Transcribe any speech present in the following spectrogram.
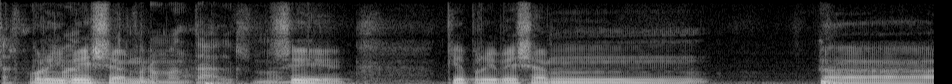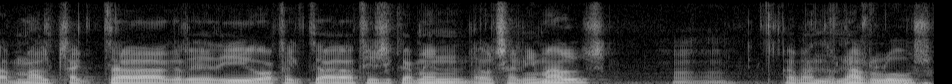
Les prohibeixen... fonamentals, no? Sí, que prohibeixen eh, maltractar, agredir o afectar físicament els animals, Uh -huh. abandonar-los,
